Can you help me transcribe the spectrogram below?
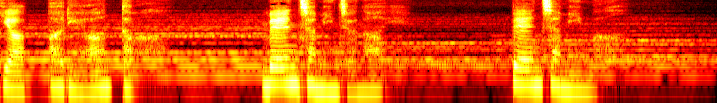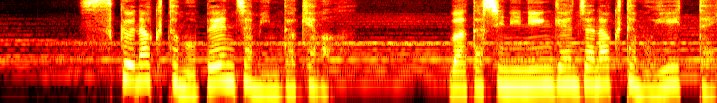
やっぱりあんたはベンジャミンじゃない。ベンジャミンは少なくともベンジャミンだけは私に人間じゃなくてもいいって言っ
